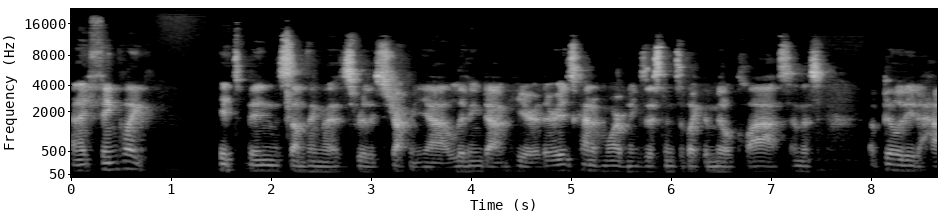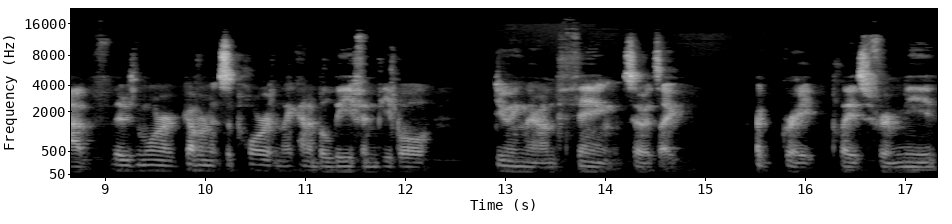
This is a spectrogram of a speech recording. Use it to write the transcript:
and I think like it's been something that's really struck me. Yeah, living down here, there is kind of more of an existence of like the middle class and this ability to have. There's more government support and like kind of belief in people doing their own thing. So it's like a great place for me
